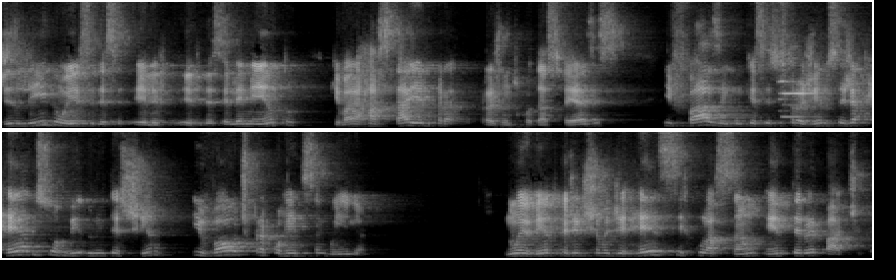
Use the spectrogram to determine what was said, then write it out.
desligam esse desse, ele, ele desse elemento que vai arrastar ele para junto das fezes e fazem com que esse estrogênio seja reabsorvido no intestino e volte para a corrente sanguínea num evento que a gente chama de recirculação enterohepática.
